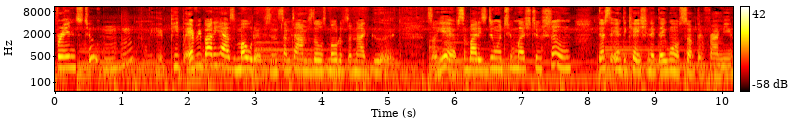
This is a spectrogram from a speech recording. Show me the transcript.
friends too. Mm-hmm. People, everybody has motives, and sometimes those motives are not good. So yeah, if somebody's doing too much too soon, that's the indication that they want something from you.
